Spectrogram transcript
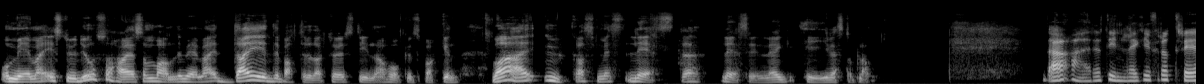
og med meg i studio så har jeg som vanlig med meg deg, debattredaktør Stina Håkensbakken. Hva er ukas mest leste leserinnlegg i Vest-Oppland? Det er et innlegg fra tre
